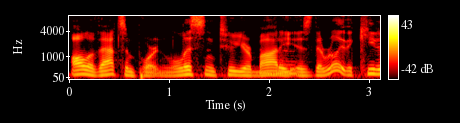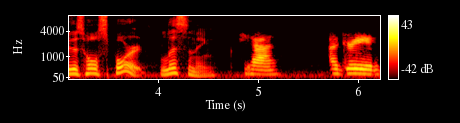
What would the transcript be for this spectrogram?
All of that's important. Listen to your body is the really the key to this whole sport. Listening. Yeah, agreed.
